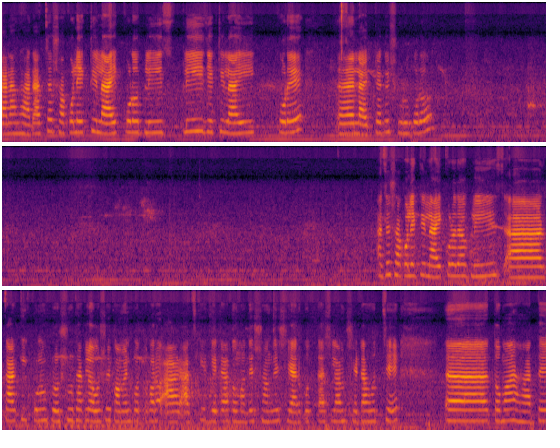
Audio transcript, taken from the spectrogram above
রানাঘাট। আচ্ছা সকলে একটি লাইক করো প্লিজ প্লিজ একটি লাইক করে লাইভটাকে শুরু করো। আচ্ছা সকলে একটি লাইক করে দাও প্লিজ আর কার কি কোনো প্রশ্ন থাকলে অবশ্যই কমেন্ট করতে পারো। আর আজকে যেটা তোমাদের সঙ্গে শেয়ার করতে আসলাম সেটা হচ্ছে তোমার হাতে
